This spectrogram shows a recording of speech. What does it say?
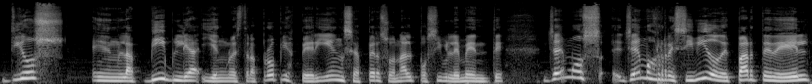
Dios en la Biblia y en nuestra propia experiencia personal posiblemente, ya hemos, ya hemos recibido de parte de Él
